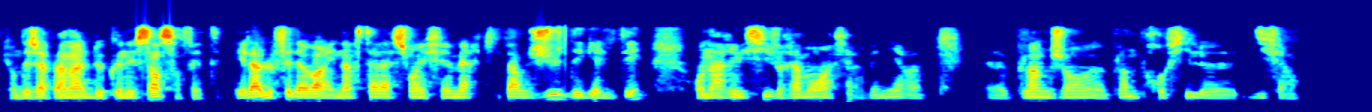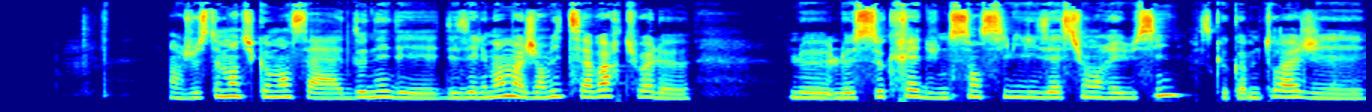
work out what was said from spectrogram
qui ont déjà pas mal de connaissances en fait. Et là, le fait d'avoir une installation éphémère qui parle juste d'égalité, on a réussi vraiment à faire venir euh, plein de gens, euh, plein de profils différents. Alors justement, tu commences à donner des, éléments. Moi, j'ai envie de savoir, tu vois, le, secret d'une sensibilisation réussie. Parce que comme toi, j'ai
